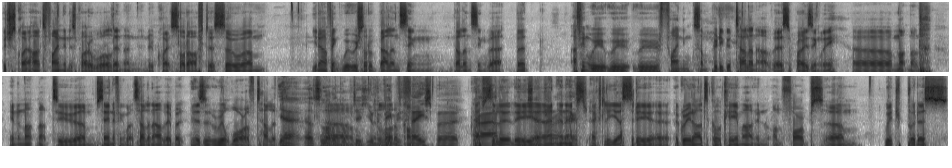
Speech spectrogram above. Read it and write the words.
which is quite hard to find in this part of the world, and, and they're quite sought after. So. Um, you know, I think we we're sort of balancing balancing that. But I think we're we're we're finding some pretty good talent out there, surprisingly. Uh, not not you know not not to um, say anything about talent out there, but there's a real war of talent. Yeah, there's a lot of Um, competition. You're and a lot competing of with comp- Facebook, Grab, Absolutely, yeah. And, and right? act- actually, yesterday, a, a great article came out in, on Forbes, um, which put us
